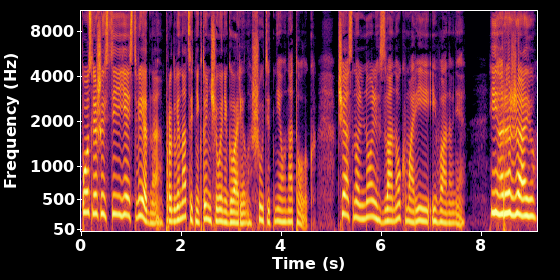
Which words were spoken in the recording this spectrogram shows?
«После шести есть вредно. Про двенадцать никто ничего не говорил», — шутит неонатолог. Час 00 звонок Марии Ивановне. «Я рожаю!»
